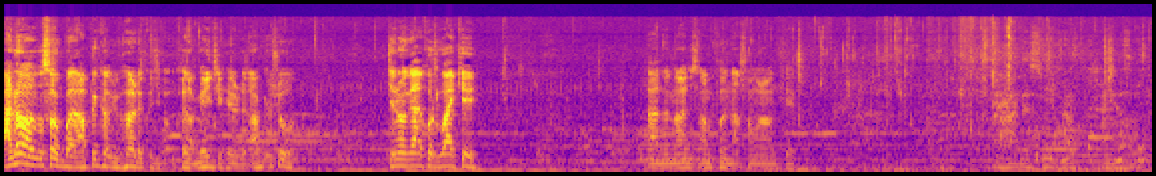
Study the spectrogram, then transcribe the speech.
I know the song, but I think you've heard it because I made you hear it. I'm not sure. Do you know a guy called YK? And then I just, I'm putting that song around here. Alright, let's see if I any other.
